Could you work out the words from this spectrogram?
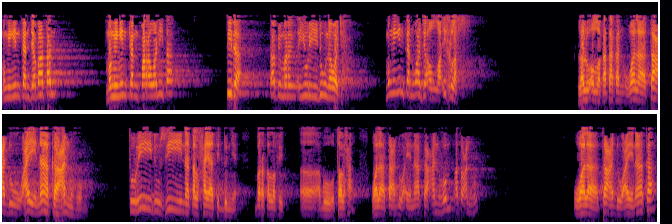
Menginginkan jabatan? Menginginkan para wanita? Tidak. Tapi yuriduna wajah. Menginginkan wajah Allah, ikhlas. Lalu Allah katakan, "Wala ta'du 'ainaka 'anhum." Turidu zinatal hayatid dunya. Barakallahu fiik uh, Abu Talha. Wala ta'du aynaka anhum atau anhu. Wala ta'du aynaka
